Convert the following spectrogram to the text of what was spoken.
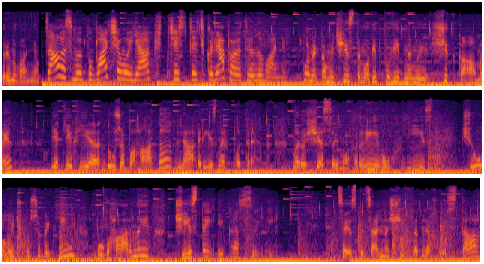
тренування. Зараз ми побачимо, як чистять коня перед тренуванням. Коника ми чистимо відповідними щітками, яких є дуже багато для різних потреб. Ми розчесуємо гриву, хвіст, чолочку, щоб кінь був гарний, чистий і красивий. Це спеціальна щітка для хвоста.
